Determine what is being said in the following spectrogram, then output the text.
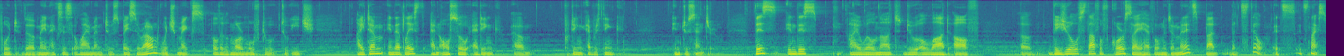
put the main axis alignment to space around, which makes a little more move to, to each item in that list, and also adding, um, putting everything into center. This In this, I will not do a lot of uh, visual stuff, of course, I have only 10 minutes, but, but still, it's, it's nice.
